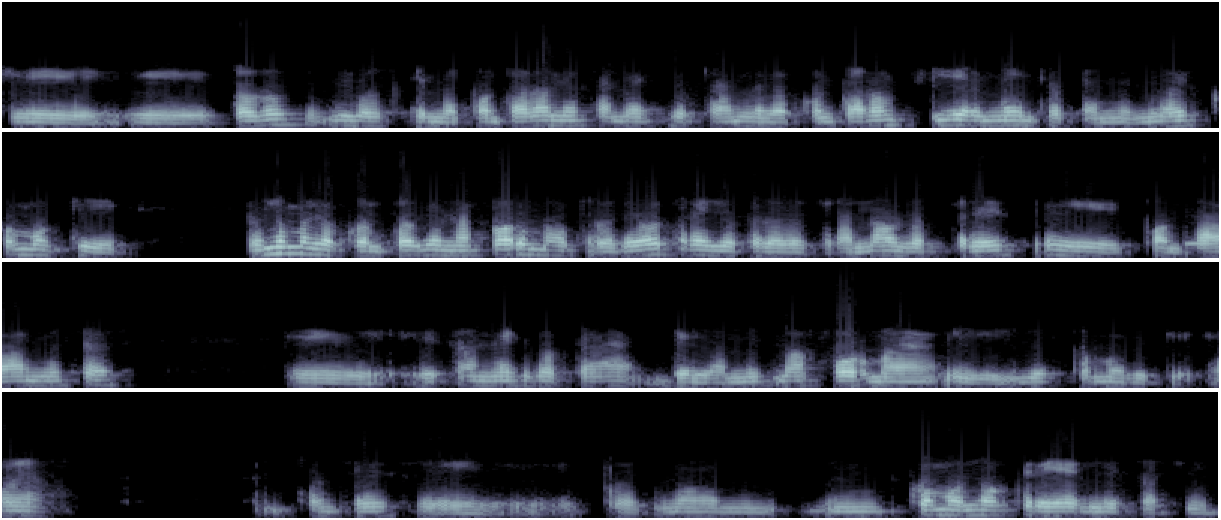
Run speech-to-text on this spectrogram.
que eh, todos los que me contaron esa anécdota me lo contaron fielmente, o sea, no es como que uno me lo contó de una forma, otro de otra y otro de otra, no, los tres eh, contaban esas eh, esa anécdota de la misma forma y, es como de que, bueno, entonces, eh, pues no, ¿cómo no creerles así?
